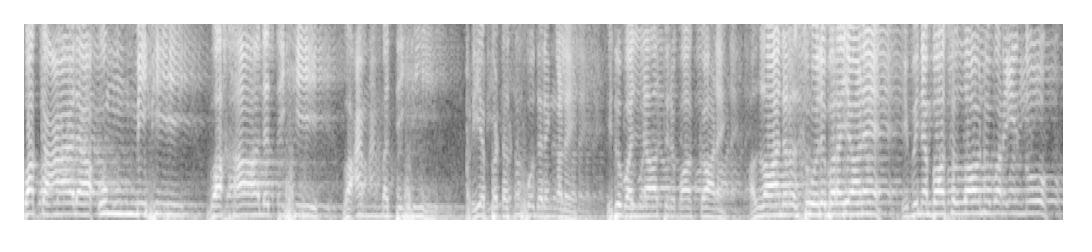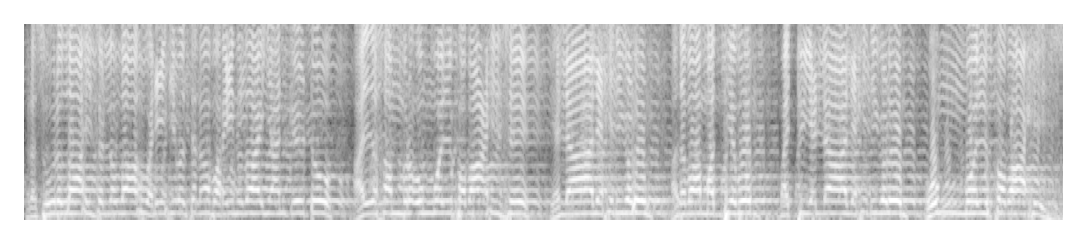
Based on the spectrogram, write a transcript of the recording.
وقع على أمه وخالته وعمته പ്രിയപ്പെട്ട സഹോദരങ്ങളെ ഇത് വല്ലാത്തൊരു വാക്കാണ് അള്ളാഹിന്റെ റസൂല് പറയാണ് ഇബിൻ അബ്ബാസ് അള്ളാഹു പറയുന്നു റസൂലുള്ളാഹി സ്വല്ലല്ലാഹു അലൈഹി വസല്ലം പറയുന്നതായി ഞാൻ കേട്ടു അൽ ഖംറു ഉമ്മുൽ ഫവാഹിഷ് എല്ലാ ലഹരികളും അഥവാ മദ്യവും മറ്റു എല്ലാ ലഹരികളും ഉമ്മുൽ ഫവാഹിഷ്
